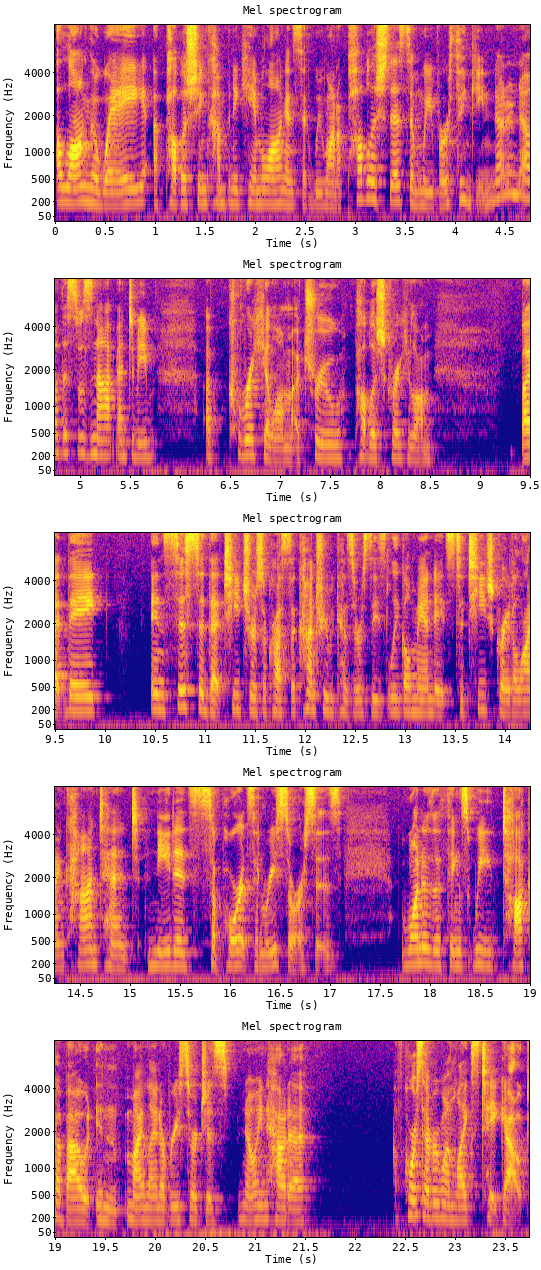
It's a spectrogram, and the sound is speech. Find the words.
along the way a publishing company came along and said we want to publish this and we were thinking no no no this was not meant to be a curriculum a true published curriculum. But they insisted that teachers across the country because there's these legal mandates to teach grade aligned content needed supports and resources. One of the things we talk about in my line of research is knowing how to of course everyone likes takeout.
